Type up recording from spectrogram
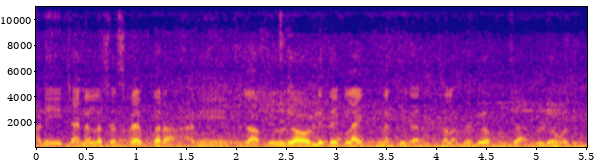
आणि चॅनलला सबस्क्राईब करा. आणि जर आपली व्हिडिओ आवडली तर एक लाईक नक्की करा. चला भेटूया पुढच्या व्हिडिओमध्ये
